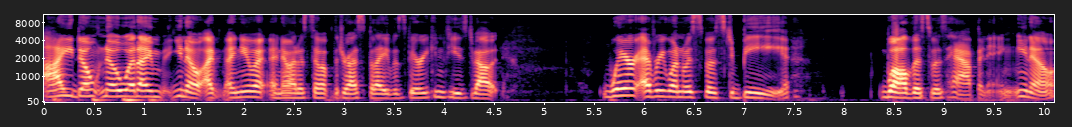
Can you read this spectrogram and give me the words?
I don't know what I'm, you know, I, I knew I, I know how to sew up the dress, but I was very confused about where everyone was supposed to be while this was happening, you know.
